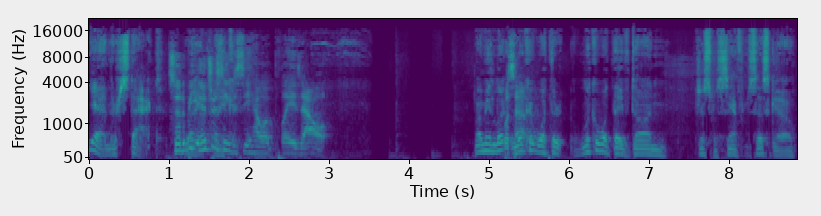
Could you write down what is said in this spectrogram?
yeah, and they're stacked. so it'll be Right, interesting like- to see how it plays out. I mean, look look at what they're look at what they've done just with San Francisco.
